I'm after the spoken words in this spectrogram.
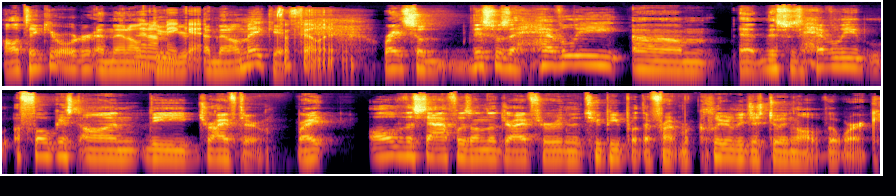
I'll take your order and then I'll Then I'll do your, it. and then I'll make it. Fulfill it. Right. So this was a heavily um uh, this was heavily focused on the drive-through. Right. All of the staff was on the drive-through, and the two people at the front were clearly just doing all of the work.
